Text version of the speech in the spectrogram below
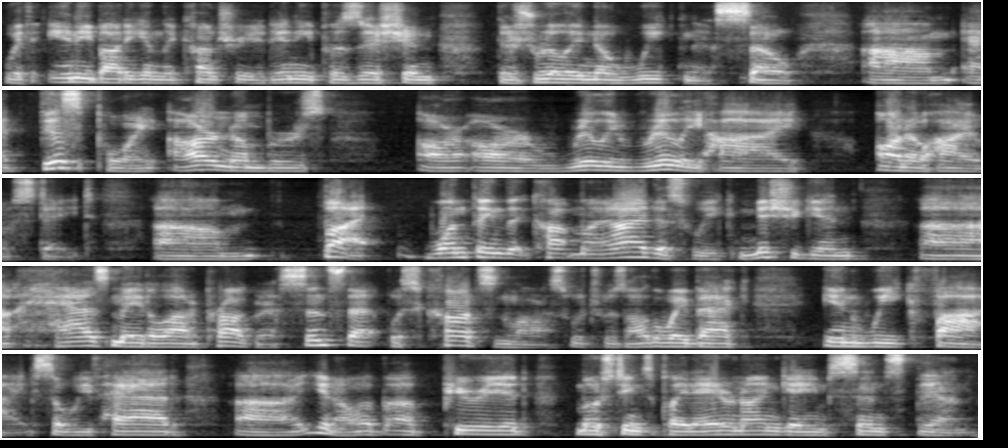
with anybody in the country at any position. There's really no weakness. So um, at this point, our numbers are are really really high on Ohio State. Um, but one thing that caught my eye this week Michigan uh, has made a lot of progress since that Wisconsin loss, which was all the way back in week five. So we've had, uh, you know, a, a period, most teams played eight or nine games since then.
